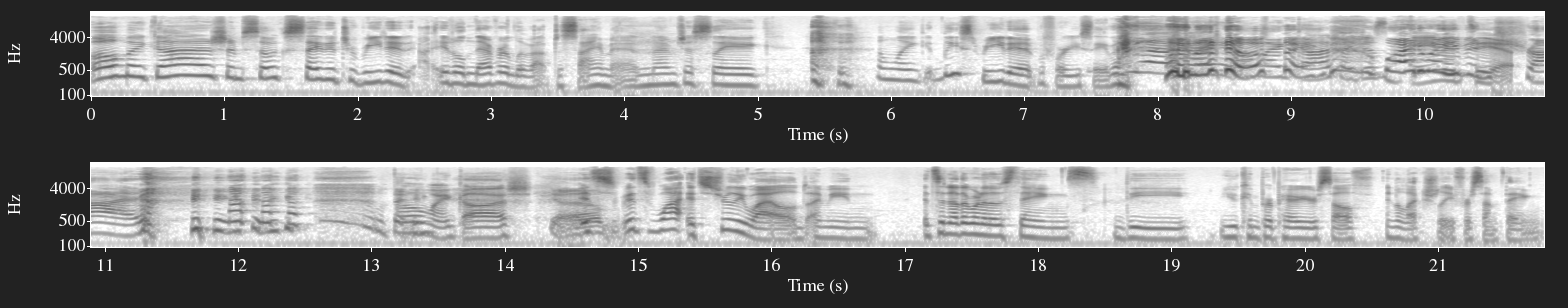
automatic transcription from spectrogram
"Oh my gosh, I'm so excited to read it. It'll never live up to Simon." And I'm just like. I'm like, at least read it before you say that. Yeah, I right. know, Oh my like, gosh, I just why do I even try? oh my gosh. Yeah. It's it's it's truly wild. I mean, it's another one of those things. The you can prepare yourself intellectually for something,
